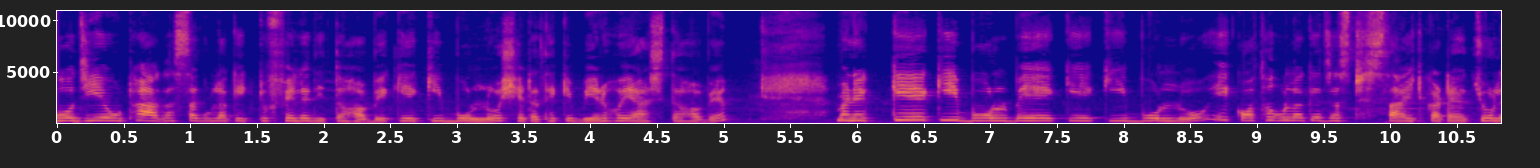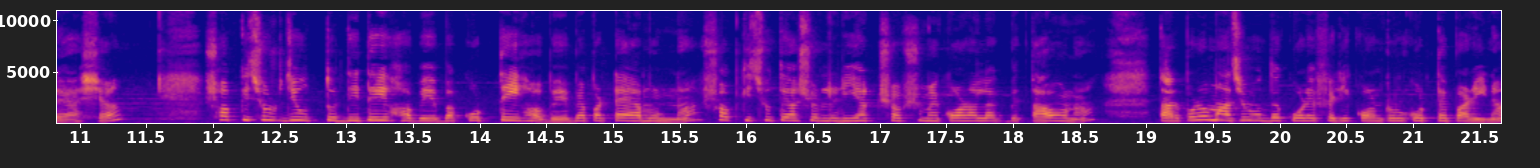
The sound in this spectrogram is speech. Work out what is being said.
গজিয়ে ওঠা আগাছাগুলোকে একটু ফেলে দিতে হবে, কে কি বলল সেটা থেকে বের হয়ে আসতে হবে। মানে কে কি বলবে, কে কি বলল, এই কথাগুলোকে জাস্ট সাইড কাটায় চলে আসা। সব কিছুর যে উত্তর দিতেই হবে বা করতেই হবে, ব্যাপারটা এমন না। সব কিছুতে আসলে রিয়াক্ট সবসময় করা লাগবে তাও না। তারপরেও মাঝে মধ্যে করে ফেলি কন্ট্রোল করতে পারি না।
